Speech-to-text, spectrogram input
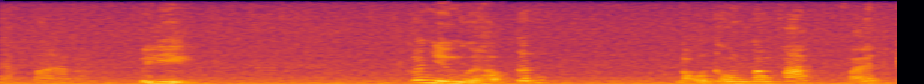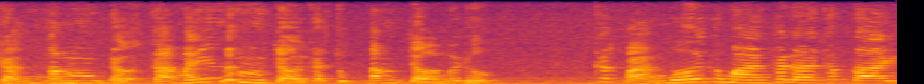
nhập ma rồi. Bởi vì có nhiều người học tính nội công tâm pháp phải cả năm trời, cả mấy năm trời, cả chục năm trời mới được. Các bạn mới có mang cái đai cấp tay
